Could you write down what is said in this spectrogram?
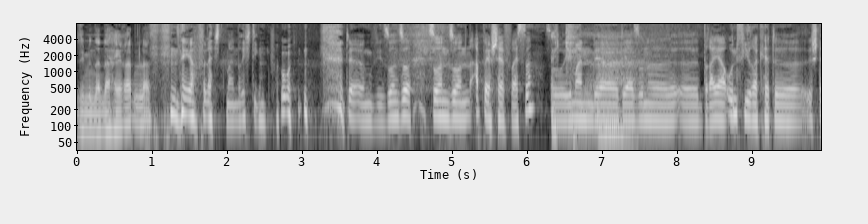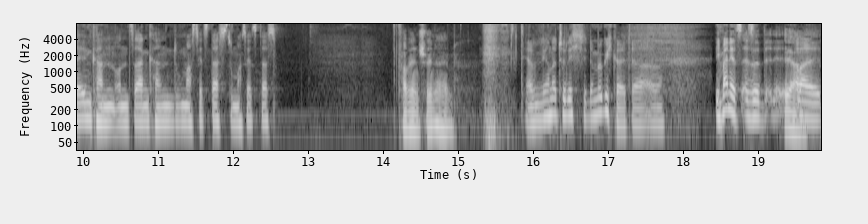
Sie miteinander heiraten lassen? naja, vielleicht mal einen richtigen verholen, der irgendwie so ein so so ein so ein Abwehrchef, weißt du, so Ich- jemand, der der so eine äh, Dreier- und Viererkette stellen kann und sagen kann, du machst jetzt das, du machst jetzt das. Fabian Schönheim. Der wäre natürlich eine Möglichkeit, ja. Ich meine jetzt, also, äh, Ja. aber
